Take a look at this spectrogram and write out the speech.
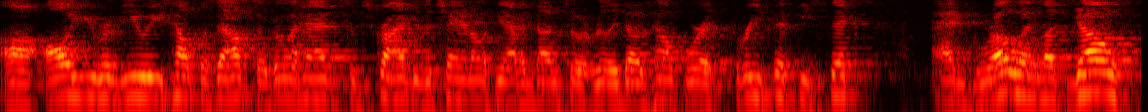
Uh, all you reviewees help us out, so go ahead, subscribe to the channel if you haven't done so. It really does help. We're at 356 and growing. Let's go.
